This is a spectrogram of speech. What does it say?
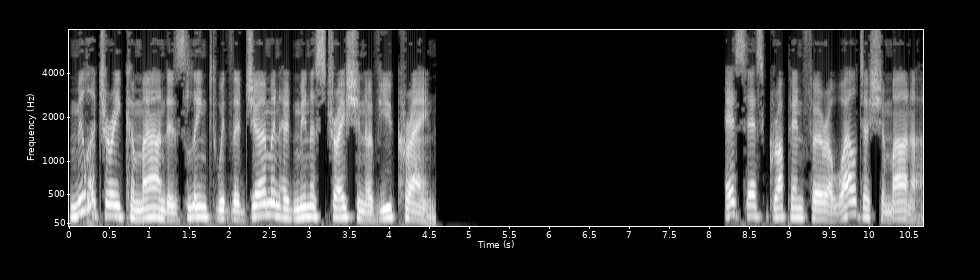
Military commanders linked with the German administration of Ukraine. SS Gruppenführer Walter Schimana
